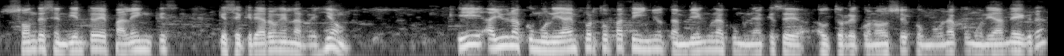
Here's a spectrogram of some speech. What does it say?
son descendientes de palenques que se crearon en la región. Y hay una comunidad en Puerto Patiño, también una comunidad que se autorreconoce como una comunidad negra,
